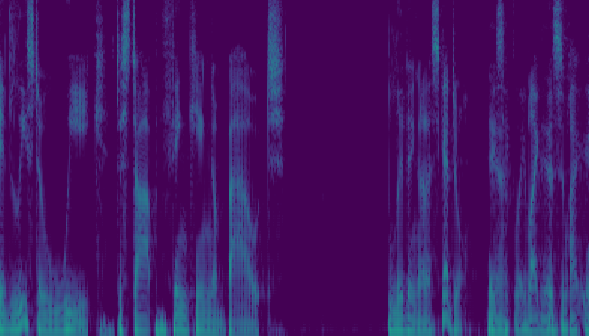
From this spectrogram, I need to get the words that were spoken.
at least a week to stop thinking about living on a schedule. Yeah. Basically, like Yeah. this is why you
